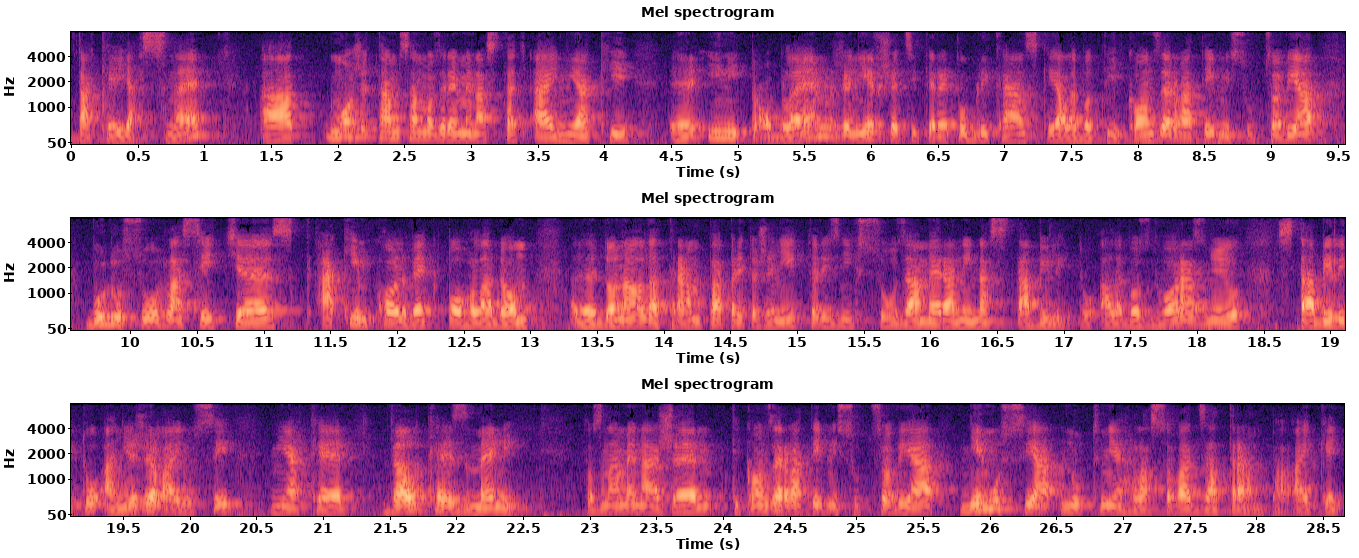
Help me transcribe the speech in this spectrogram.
také jasné. A môže tam samozrejme nastať aj nejaký iný problém, že nie všetci tí republikánsky alebo tí konzervatívni sudcovia budú súhlasiť e, s akýmkoľvek pohľadom e, Donalda Trumpa, pretože niektorí z nich sú zameraní na stabilitu alebo zdôrazňujú stabilitu a neželajú si nejaké veľké zmeny. To znamená, že tí konzervatívni sudcovia nemusia nutne hlasovať za Trumpa, aj keď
